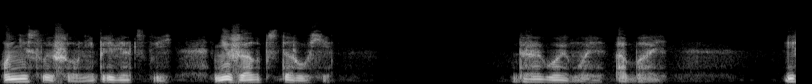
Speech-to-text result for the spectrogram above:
Он не слышал ни приветствий, ни жалоб старухи. «Дорогой мой Абай, и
